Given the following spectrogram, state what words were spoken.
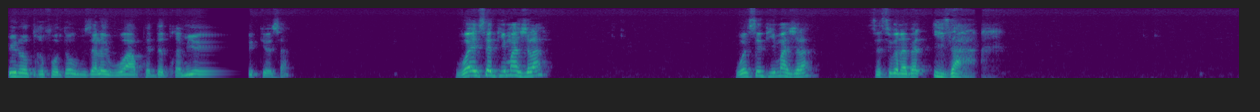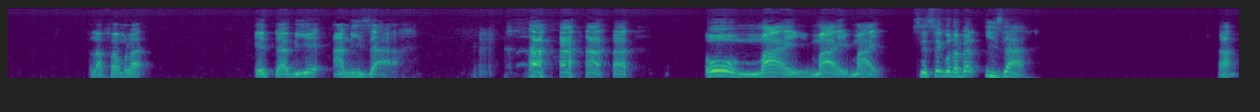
une autre photo. Vous allez voir peut-être mieux que ça. Vous voyez cette image-là? Vous voyez cette image-là? C'est ce qu'on appelle Isar. La femme là est habillée en Isar. oh my, my, my. C'est ce qu'on appelle Isar. Hein?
